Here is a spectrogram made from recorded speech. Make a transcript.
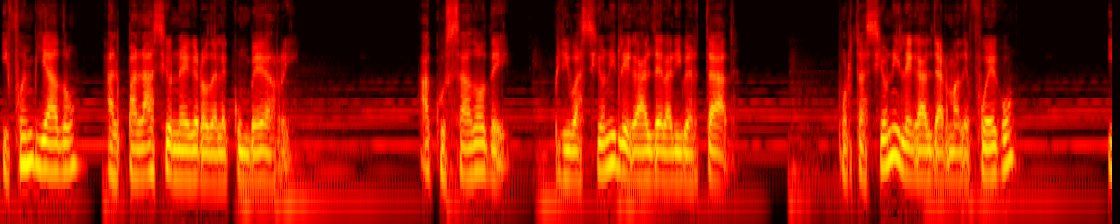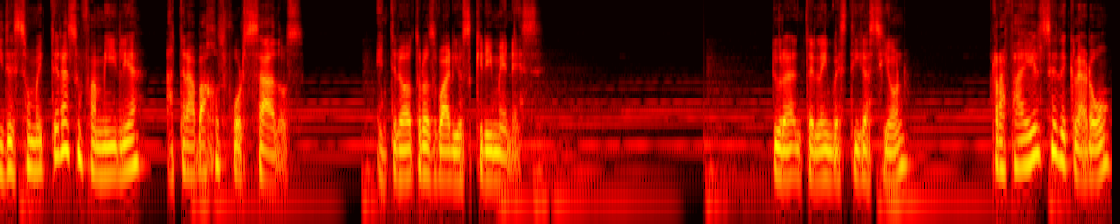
y fue enviado al Palacio Negro de Lecumberri, acusado de privación ilegal de la libertad, portación ilegal de arma de fuego y de someter a su familia a trabajos forzados, entre otros varios crímenes. Durante la investigación, Rafael se declaró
